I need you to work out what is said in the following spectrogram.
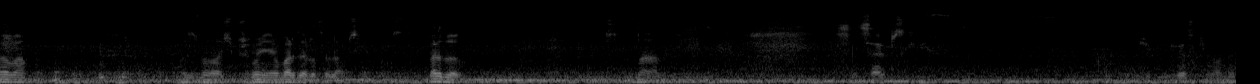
Most wolności, przypomina bardzo rotterdamski most. Bardzo znany. Serbski. Ziegliwski model.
